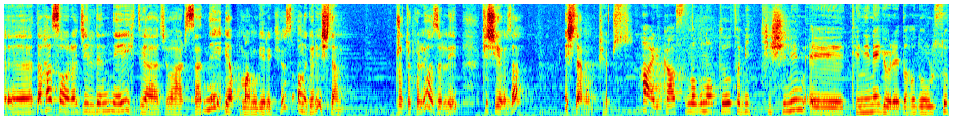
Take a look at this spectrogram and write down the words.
Ee, daha sonra cildin neye ihtiyacı varsa, ne yapmam gerekiyorsa ona göre işlem protokolü hazırlayıp kişiye özel işlem yapıyoruz. Harika. Aslında bu noktada tabii kişinin e, tenine göre daha doğrusu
